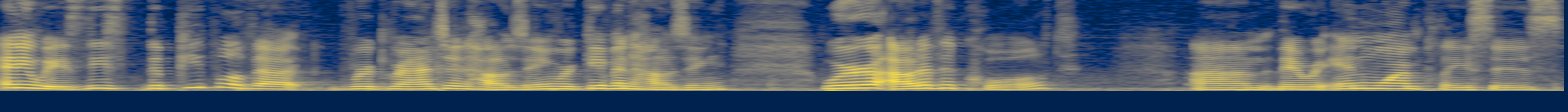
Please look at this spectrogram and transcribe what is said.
anyways, these the people that were granted housing, were given housing, were out of the cold. Um, they were in warm places,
